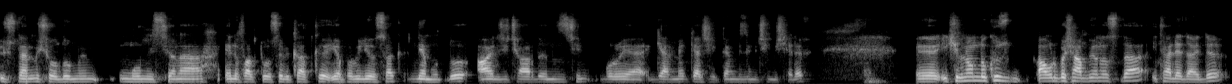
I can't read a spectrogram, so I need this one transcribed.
üstlenmiş olduğu bu misyona en ufak da olsa bir katkı yapabiliyorsak ne mutlu. Ayrıca çağırdığınız için buraya gelmek gerçekten bizim için bir şeref. Ee, 2019 Avrupa Şampiyonası da İtalya'daydı.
